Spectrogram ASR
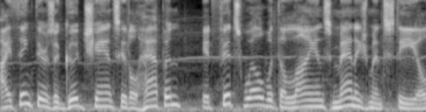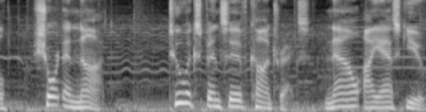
I think there's a good chance it'll happen. It fits well with the Lions' management style, short and not. Two expensive contracts. Now I ask you,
